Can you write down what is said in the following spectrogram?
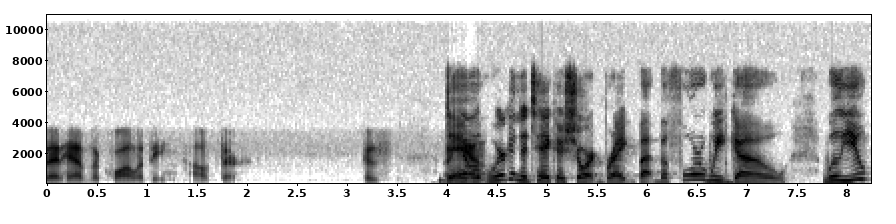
that have the quality out there. Because Dale, we're going to take a short break, but before we go, will you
